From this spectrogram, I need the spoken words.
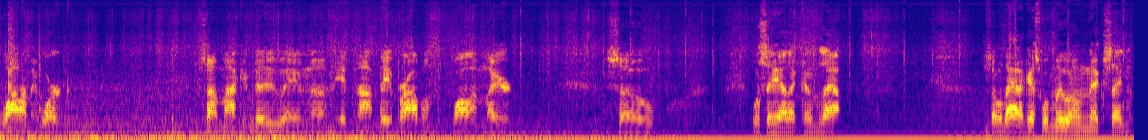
while I'm at work. Something I can do and uh, it not be a problem while I'm there. So we'll see how that comes out. So with that, I guess we'll move on to the next segment.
